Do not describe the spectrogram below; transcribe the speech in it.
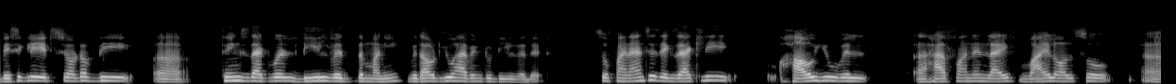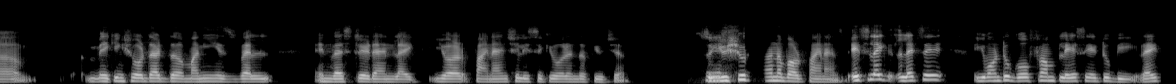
Basically it's sort of the uh, things that will deal with the money without you having to deal with it. So finance is exactly how you will uh, have fun in life while also um making sure that the money is well invested and like you're financially secure in the future. So you should learn about finance. It's like let's say you want to go from place a to b right?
